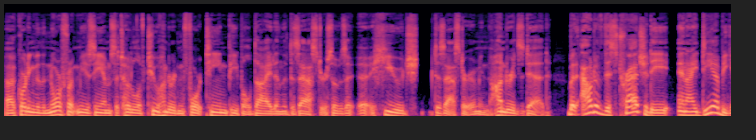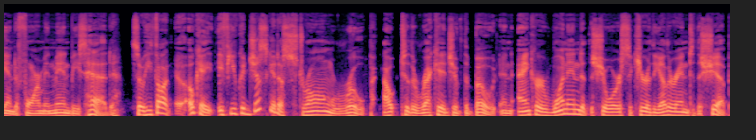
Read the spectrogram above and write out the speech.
Uh, according to the Norfolk Museums, a total of 214 people died in the disaster. So it was a, a huge disaster. I mean, hundreds dead. But out of this tragedy, an idea began to form in Manby's head. So he thought, okay, if you could just get a strong rope out to the wreckage of the boat and anchor one end at the shore, secure the other end to the ship,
